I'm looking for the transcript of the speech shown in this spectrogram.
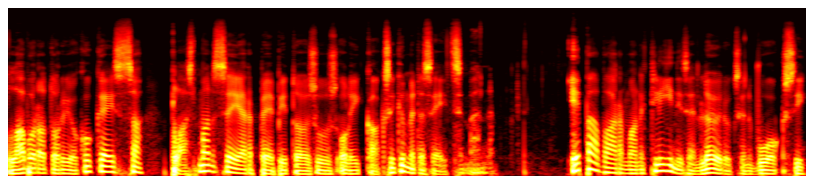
Laboratoriokokeissa plasman CRP-pitoisuus oli 27. Epävarman kliinisen löydöksen vuoksi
